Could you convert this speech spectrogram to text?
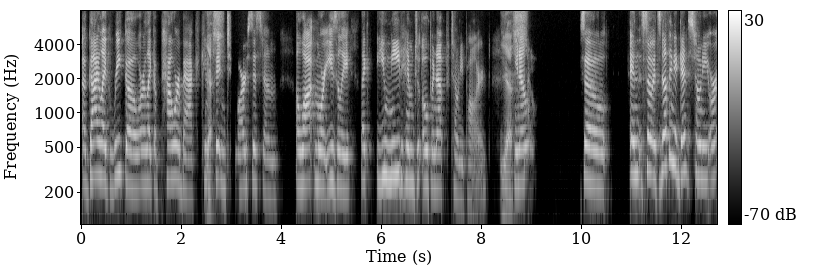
a guy like Rico or like a power back can yes. fit into our system a lot more easily. Like you need him to open up Tony Pollard. Yes. You know? So and so it's nothing against Tony or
